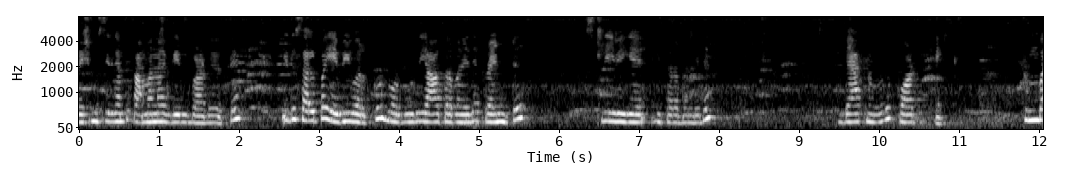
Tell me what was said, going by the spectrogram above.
ರೇಷ್ಮೆ ಸೀರೆಗಂತೂ ಕಾಮನ್ ಆಗಿ ಗ್ರೀನ್ ಬಾರ್ಡ್ರ್ ಇರುತ್ತೆ. ಇದು ಸ್ವಲ್ಪ ಹೆವಿ ವರ್ಕು ನೋಡ್ಬೋದು ಯಾವ ಥರ ಬಂದಿದೆ. ಫ್ರಂಟ್ ಸ್ಲೀವಿಗೆ ಈ ಥರ ಬಂದಿದೆ. ಬ್ಯಾಕ್ ನೋಡ್ಬೋದು ಪಾಟ್ ನೆಕ್ ತುಂಬ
